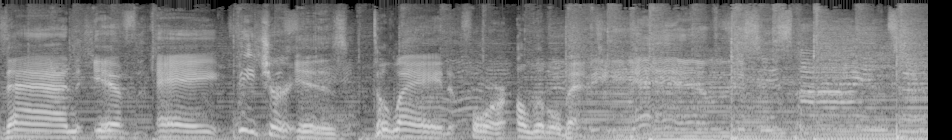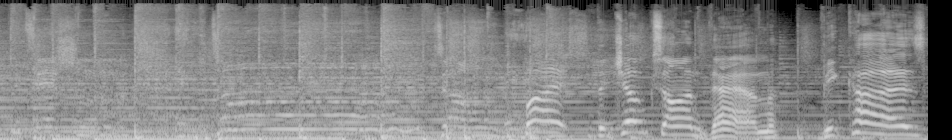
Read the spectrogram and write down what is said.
than if a feature is delayed for a little bit. But the joke's on them because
